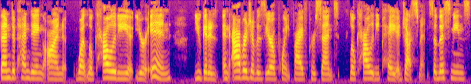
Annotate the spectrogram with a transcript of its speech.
Then, depending on what locality you're in, you get a, an average of a 0.5% locality pay adjustment. So this means,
